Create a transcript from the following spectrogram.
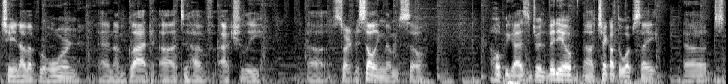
chain I've ever worn, and I'm glad uh, to have actually uh, started selling them. So I hope you guys enjoy the video. Uh, check out the website. Uh, just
